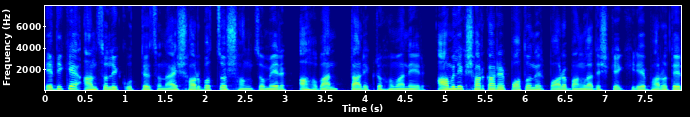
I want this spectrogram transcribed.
এদিকে আঞ্চলিক উত্তেজনায় সর্বোচ্চ সংযমের আহ্বান তারেক রহমানের। আওয়ামী লীগ সরকারের পতনের পর বাংলাদেশকে ঘিরে ভারতের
